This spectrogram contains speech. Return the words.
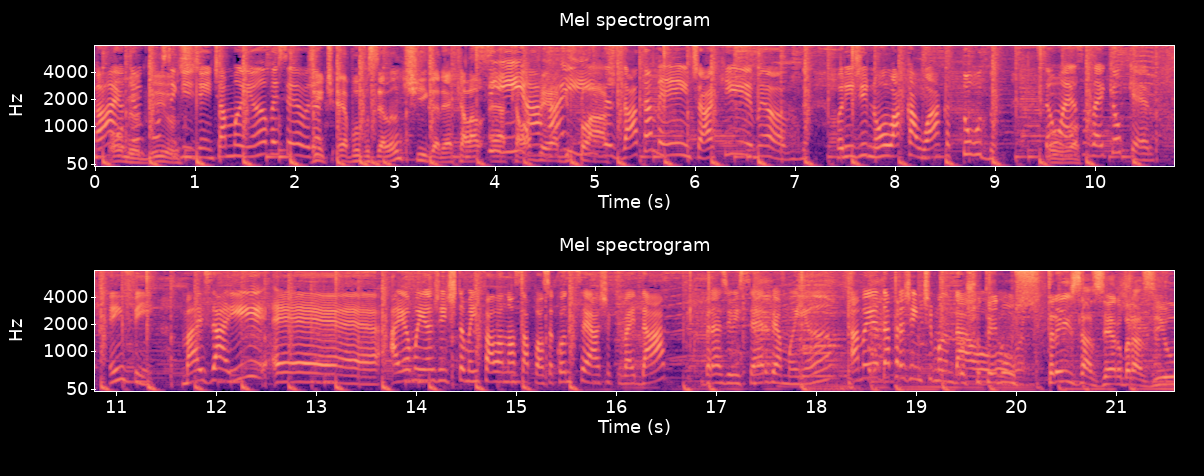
Ah, oh, eu meu tenho que Deus. conseguir, gente. Amanhã vai ser. Gente, é a vuvuzela antiga, né? Aquela, Sim, é aquela velha raiz, de plástico. exatamente. A que, meu, originou Waka Waka, tudo. São Boa. essas aí que eu quero. Enfim, mas aí, é... aí amanhã a gente também fala a nossa aposta. Quando você acha que vai dar? Brasil e Sérvia amanhã. Amanhã dá pra gente mandar Eu chutei o... nos 3x0 Brasil.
